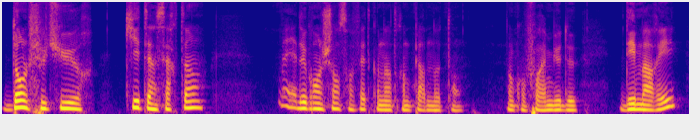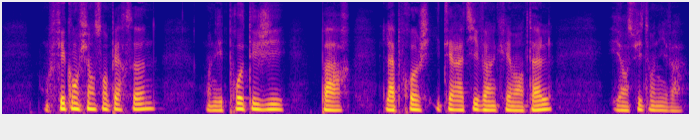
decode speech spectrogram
dans le futur qui est incertain, il y a de grandes chances en fait qu'on est en train de perdre notre temps. Donc on ferait mieux de démarrer, on fait confiance en personne, on est protégé par l'approche itérative et incrémentale. Et ensuite, on y va,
